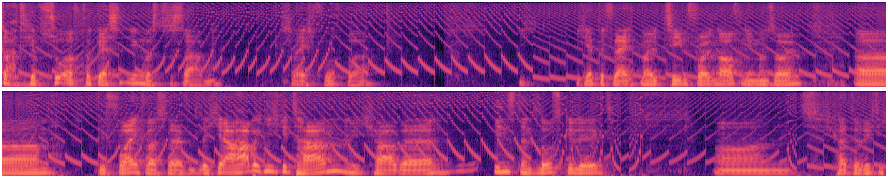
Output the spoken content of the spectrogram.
Gott, ich habe so oft vergessen, irgendwas zu sagen. Das war echt furchtbar. Ich, ich hätte vielleicht mal 10 Folgen aufnehmen sollen. Ähm, bevor ich was veröffentliche. Ja, habe ich nicht getan. Ich habe instant losgelegt. Und ich hatte richtig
